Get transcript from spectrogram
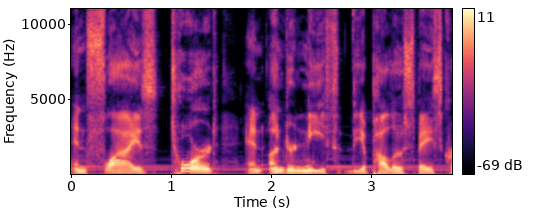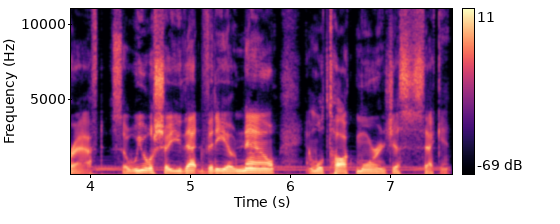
and flies toward and underneath the Apollo spacecraft. So we will show you that video now, and we'll talk more in just a second.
